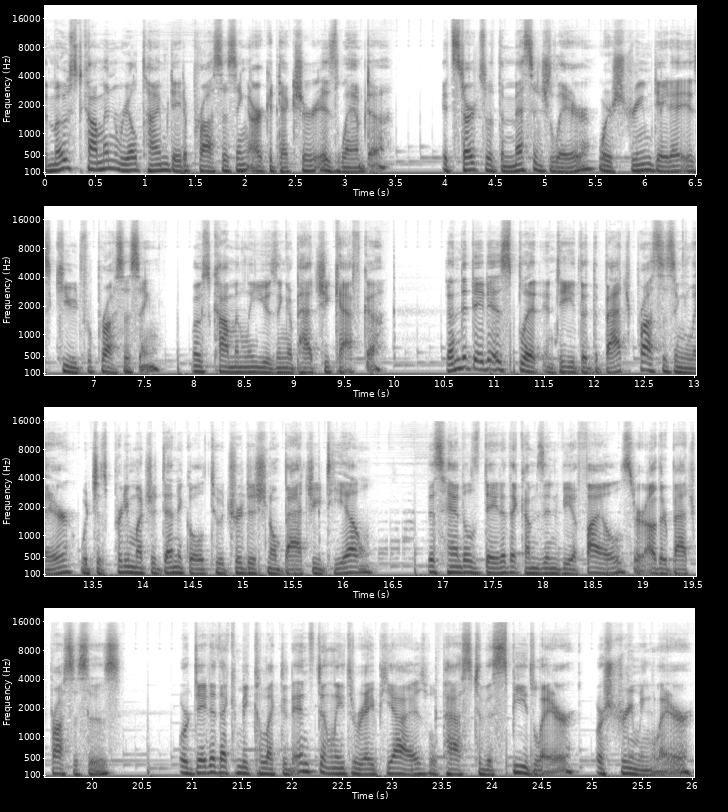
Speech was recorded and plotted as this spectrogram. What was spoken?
The most common real-time data processing architecture is Lambda. It starts with the message layer, where stream data is queued for processing, most commonly using Apache Kafka. Then the data is split into either the batch processing layer, which is pretty much identical to a traditional batch ETL. This handles data that comes in via files or other batch processes, or data that can be collected instantly through APIs will pass to the speed layer, or streaming layer,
